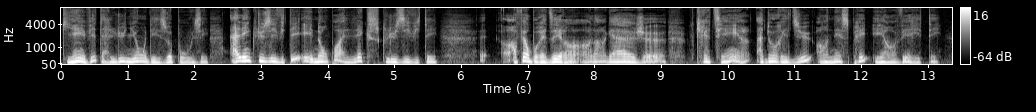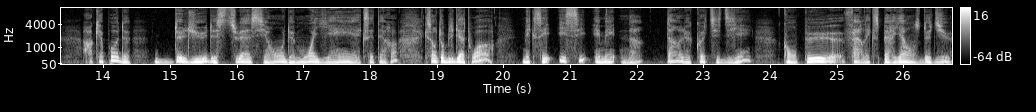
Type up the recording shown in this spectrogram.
qui invite à l'union des opposés, à l'inclusivité et non pas à l'exclusivité. Euh, en fait, on pourrait dire en, langage chrétien, adorer Dieu en esprit et en vérité. Alors qu'il n'y a pas de, de lieu, de situation, de moyens, etc., qui sont obligatoires, mais que c'est ici et maintenant, dans le quotidien, qu'on peut euh, faire l'expérience de Dieu.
